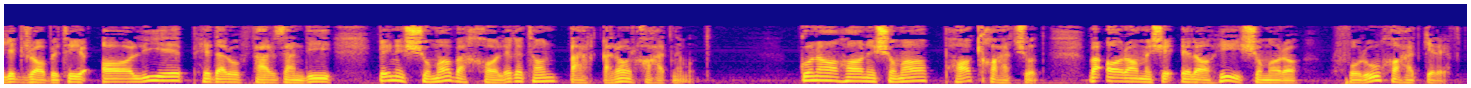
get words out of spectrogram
یک رابطه عالی پدر و فرزندی بین شما و خالقتان برقرار خواهد نمود گناهان شما پاک خواهد شد و آرامش الهی شما را فرو خواهد گرفت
